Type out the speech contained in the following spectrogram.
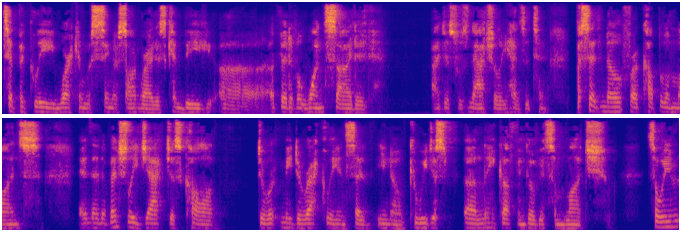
typically working with singer songwriters can be uh, a bit of a one sided. I just was naturally hesitant. I said no for a couple of months. And then eventually Jack just called me directly and said, you know, can we just uh, link up and go get some lunch? So we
